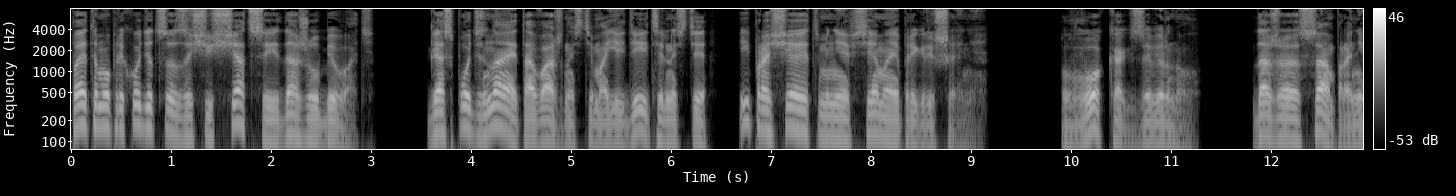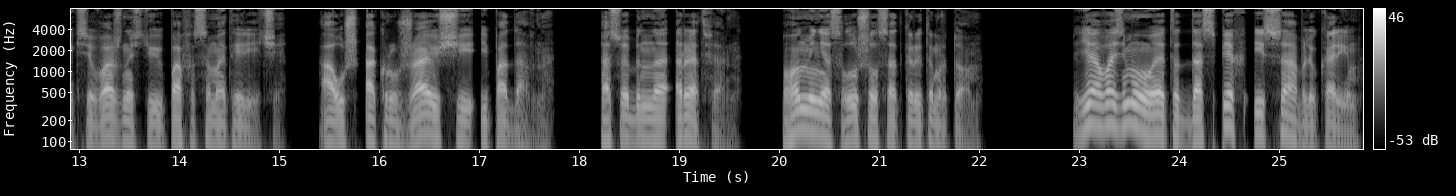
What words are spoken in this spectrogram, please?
Поэтому приходится защищаться и даже убивать. Господь знает о важности моей деятельности и прощает мне все мои прегрешения. Во как завернул. Даже сам проникся важностью и пафосом этой речи, а уж окружающие и подавно. Особенно Редферн. Он меня слушал с открытым ртом. «Я возьму этот доспех и саблю, Карим»,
